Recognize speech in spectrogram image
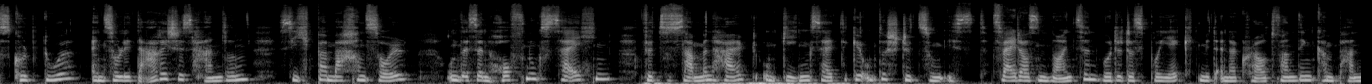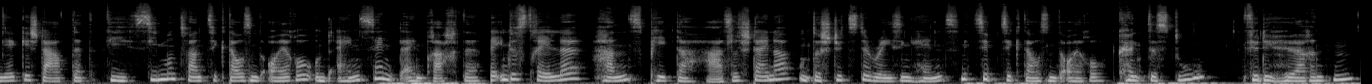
Gemeinschaftsskulptur ein solidarisches Handeln sichtbar machen soll und es ein Hoffnungszeichen für Zusammenhalt und gegenseitige Unterstützung ist. 2019 wurde das Projekt mit einer Crowdfunding-Kampagne gestartet, die 27.000 Euro und 1 Cent einbrachte. Der Industrielle Hans-Peter Haselsteiner unterstützte Raising Hands mit 70.000 Euro. Könntest du für die Hörenden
